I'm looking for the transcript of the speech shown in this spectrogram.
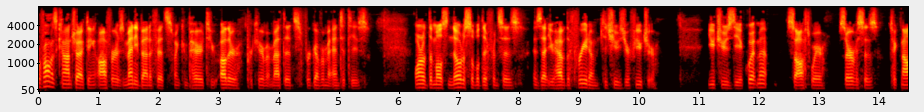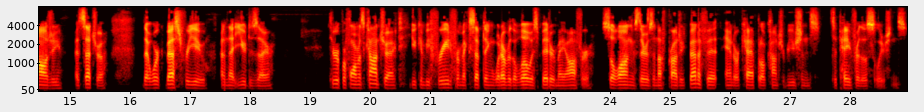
Performance contracting offers many benefits when compared to other procurement methods for government entities. One of the most noticeable differences is that you have the freedom to choose your future. You choose the equipment, software, services, technology, etc., that work best for you and that you desire. Through a performance contract, you can be freed from accepting whatever the lowest bidder may offer, so long as there is enough project benefit and or capital contributions to pay for those solutions.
